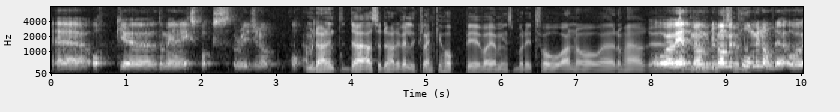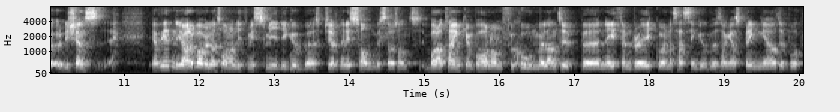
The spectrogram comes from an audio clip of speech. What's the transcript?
Eh, och eh, de menar Xbox Original. Och, Ja men du hade inte, du, alltså du hade väldigt klankig hopp i vad jag minns både i tvåan och eh, de här... eh, och jag vet, man, man blir påminn om det och det känns... Jag vet inte, jag hade bara velat ha någon lite mer smidig gubbe, speciellt när det är zombies och sånt. Bara tanken på att ha någon fusion mellan typ eh, Nathan Drake och en assassin-gubbe som kan springa och typ och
